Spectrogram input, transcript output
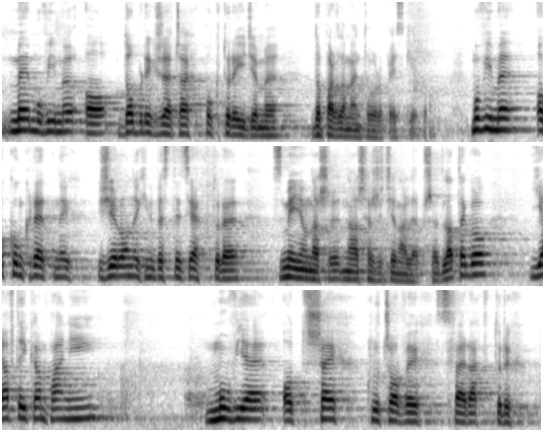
My mówimy o dobrych rzeczach, po które idziemy do Parlamentu Europejskiego. Mówimy o konkretnych, zielonych inwestycjach, które zmienią nasze, nasze życie na lepsze. Dlatego ja w tej kampanii mówię o trzech kluczowych sferach, w których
